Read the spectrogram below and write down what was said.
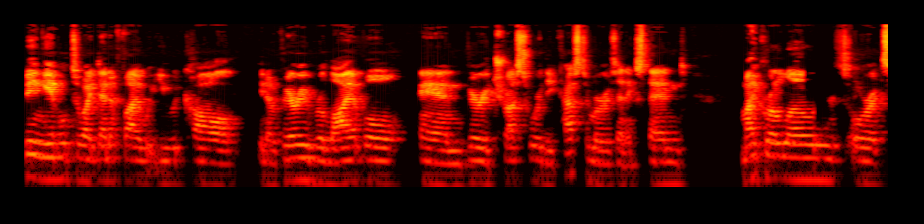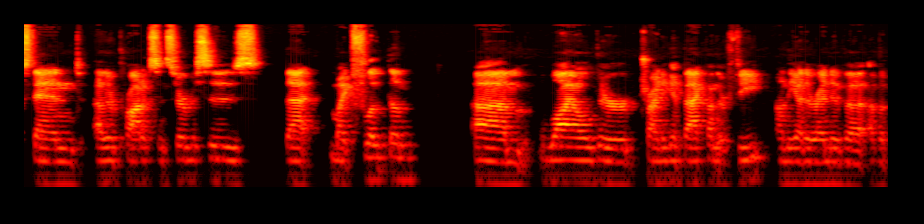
being able to identify what you would call, you know, very reliable and very trustworthy customers and extend microloans or extend other products and services that might float them um, while they're trying to get back on their feet on the other end of a, of a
